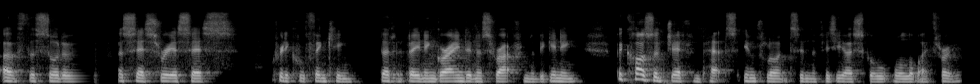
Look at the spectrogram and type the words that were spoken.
of the sort of assess, reassess, critical thinking that had been ingrained in us right from the beginning because of Geoff and Pat's influence in the physio school all the way through.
